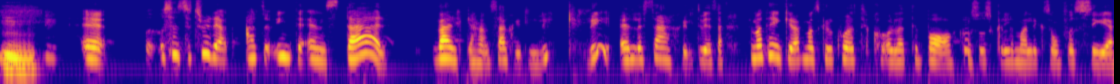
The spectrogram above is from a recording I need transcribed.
Mm. Eh, och sen så tror jag det att alltså, inte ens där verkar han särskilt lycklig eller särskilt, vet, så här, för man tänker att man skulle kolla, kolla tillbaka och så skulle man liksom få se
